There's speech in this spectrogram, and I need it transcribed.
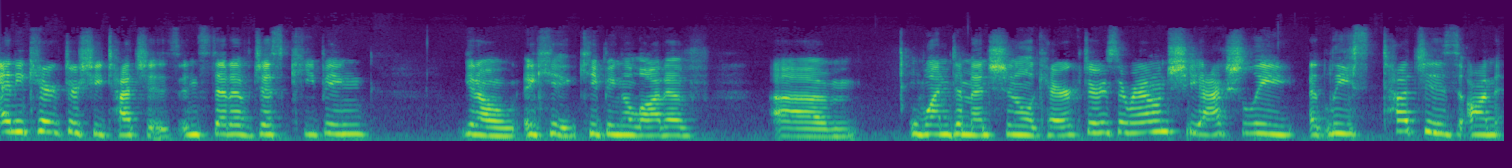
any character she touches instead of just keeping you know keeping a lot of um, one-dimensional characters around she actually at least touches on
